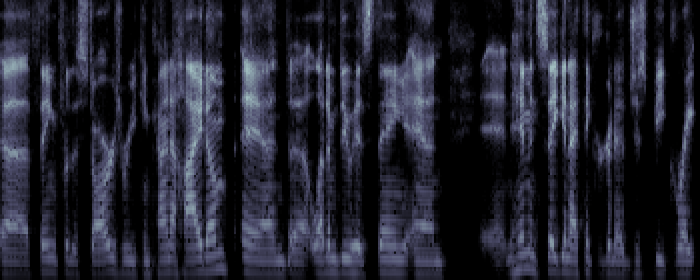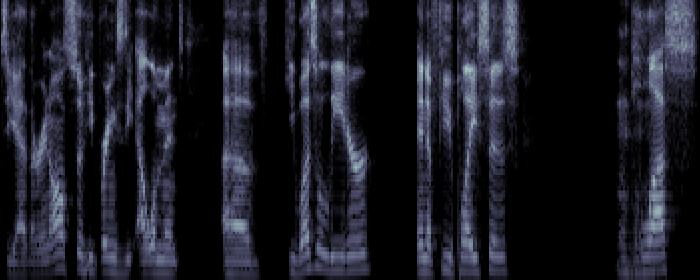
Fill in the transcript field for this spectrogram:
uh, thing for the Stars where you can kind of hide him and uh, let him do his thing. And and him and Seguin, I think, are going to just be great together. And also, he brings the element of he was a leader in a few places. Mm-hmm. Plus,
